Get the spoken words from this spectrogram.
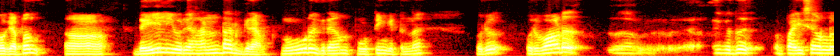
ഓക്കെ അപ്പം ഡെയിലി ഒരു ഹൺഡ്രഡ് ഗ്രാം നൂറ് ഗ്രാം പ്രോട്ടീൻ കിട്ടുന്ന ഒരു ഒരുപാട് ഇത് പൈസ ഉള്ള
